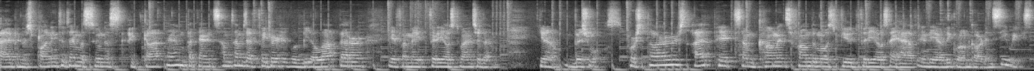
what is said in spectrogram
I have been responding to them as soon as I got them, but then sometimes I figured it would be a lot better if I make videos to answer them. You know, visuals. For starters, I picked some comments from the most viewed videos I have in the Oddly Grown Garden series.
